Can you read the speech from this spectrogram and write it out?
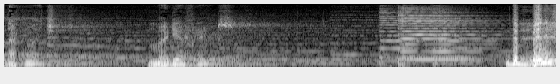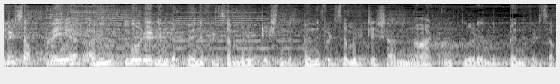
that much, my dear friends. The benefits of prayer are included in the benefits of meditation. The benefits of meditation are not included in the benefits of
